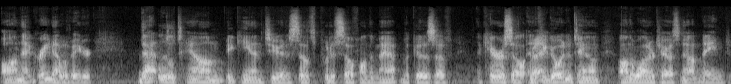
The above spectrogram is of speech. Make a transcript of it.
on that grain elevator. That little town began to, in a sense, put itself on the map because of a carousel. And if you go into town on the water tower, it's now named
